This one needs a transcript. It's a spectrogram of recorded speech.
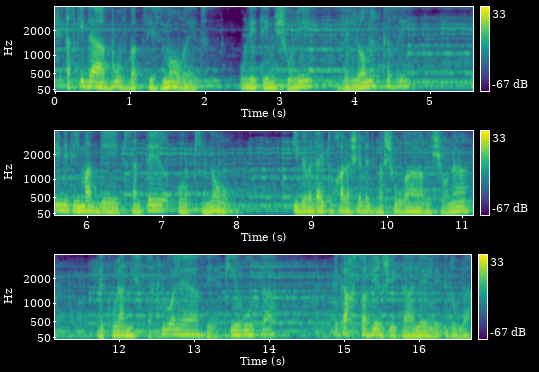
שתפקיד האבוב בפתזמורת הוא לעתים שולי ולא מרכזי, ואם היא תלמד אה, פסנתר או כינור, היא בוודאי תוכל לשבת בשורה הראשונה, וכולם יסתכלו עליה ויכירו אותה, וכך סביר שהיא תעלה לגדולה.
